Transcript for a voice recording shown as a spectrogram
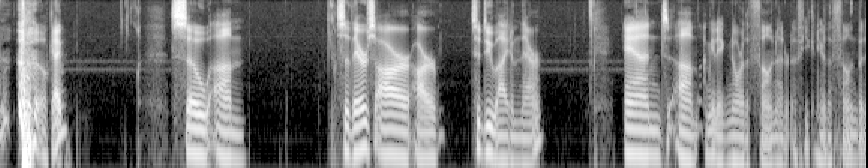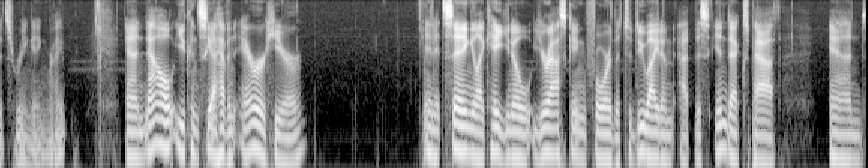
okay? So, um, so there's our, our to-do item there. And um, I'm going to ignore the phone. I don't know if you can hear the phone, but it's ringing, right? And now you can see I have an error here. And it's saying like, hey, you know, you're asking for the to-do item at this index path. And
